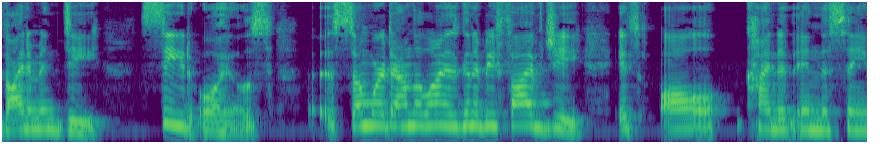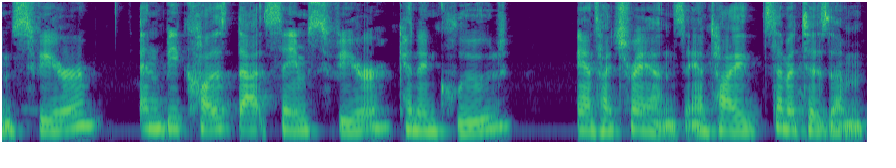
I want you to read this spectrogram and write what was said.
Vitamin D, seed oils. Somewhere down the line is going to be 5G. It's all kind of in the same sphere. And because that same sphere can include anti trans, anti Semitism,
